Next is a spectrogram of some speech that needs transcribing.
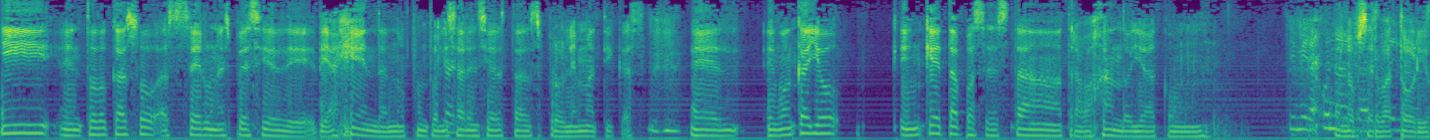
y en todo caso hacer una especie de, agenda, no puntualizar en ciertas problemáticas. el, en Huancayo, ¿en qué etapa se está trabajando ya con el observatorio?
